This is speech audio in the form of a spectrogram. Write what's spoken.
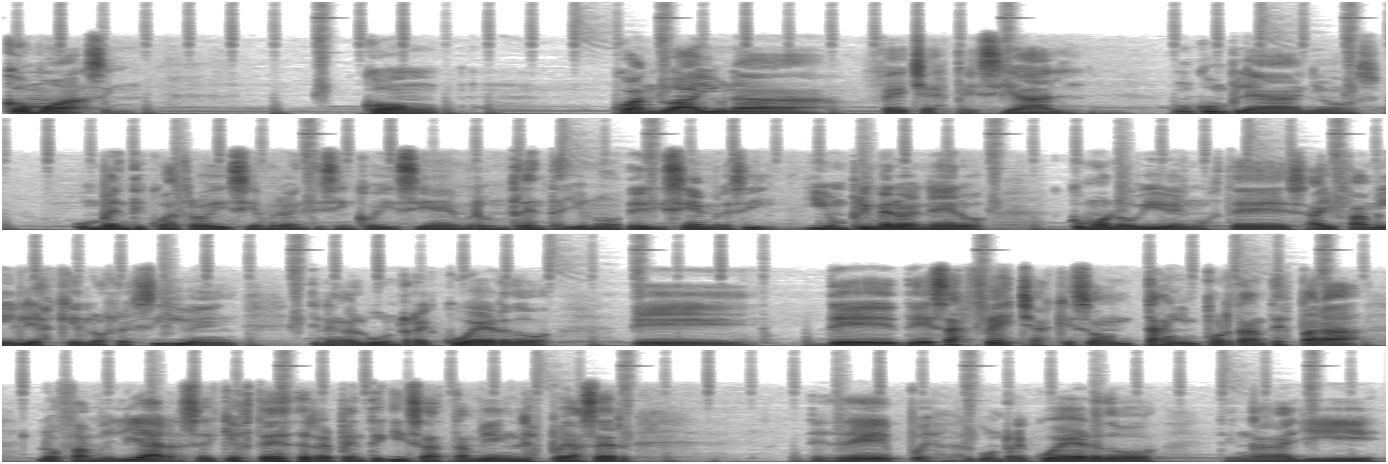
¿cómo hacen con cuando hay una fecha especial un cumpleaños un 24 de diciembre 25 de diciembre un 31 de diciembre sí y un primero de enero. ¿cómo lo viven ustedes? hay familias que los reciben tienen algún recuerdo eh, de, de esas fechas que son tan importantes para lo familiar. Sé que a ustedes de repente quizás también les puede hacer desde pues algún recuerdo, tengan allí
